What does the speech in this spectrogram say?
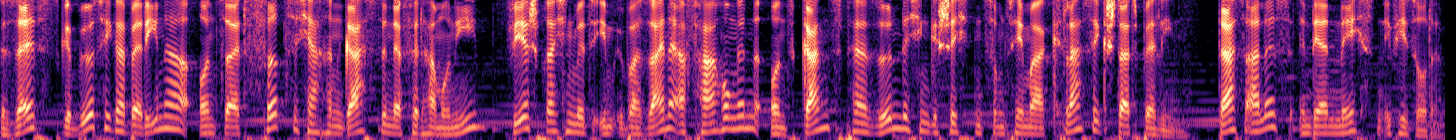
selbst gebürtiger Berliner und seit 40 Jahren Gast in der Philharmonie. Wir sprechen mit ihm über seine Erfahrungen und ganz persönlichen Geschichten zum Thema Klassikstadt Berlin. Das alles in der nächsten Episode.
